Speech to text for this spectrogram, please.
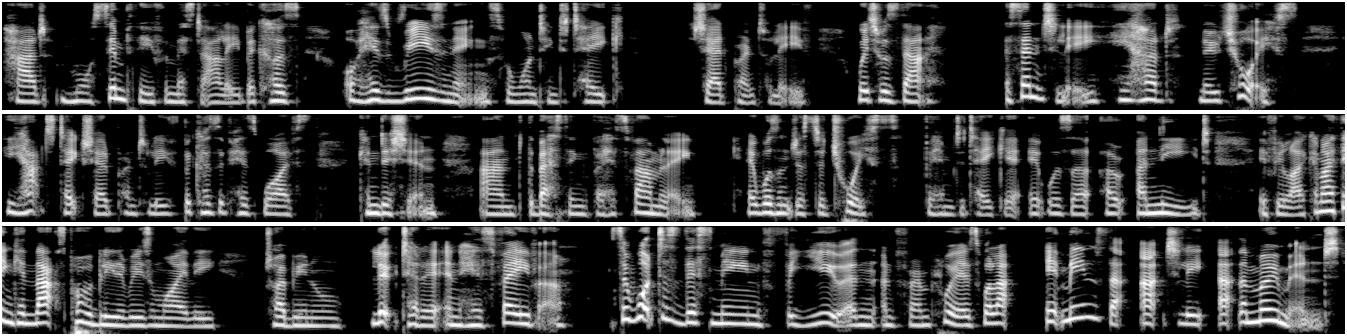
had more sympathy for Mr. Ali because of his reasonings for wanting to take shared parental leave, which was that essentially, he had no choice. He had to take shared parental leave because of his wife's condition and the best thing for his family. It wasn't just a choice for him to take it, it was a, a, a need, if you like. And I think that's probably the reason why the tribunal looked at it in his favour. So, what does this mean for you and, and for employers? Well, it means that actually, at the moment,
